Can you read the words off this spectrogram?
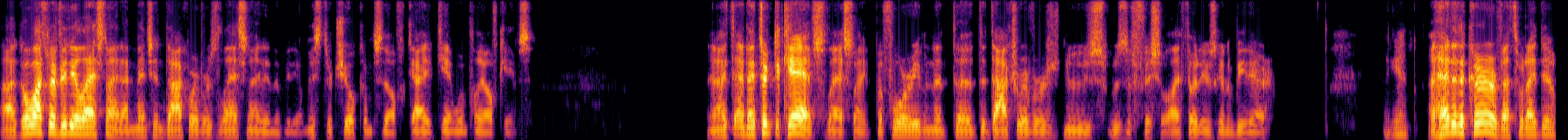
Uh, go watch my video last night. I mentioned Doc Rivers last night in the video, Mr. Choke himself, guy who can't win playoff games. And I and I took the Cavs last night before even the, the, the Doc Rivers news was official. I thought he was going to be there. Again, ahead of the curve. That's what I do.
